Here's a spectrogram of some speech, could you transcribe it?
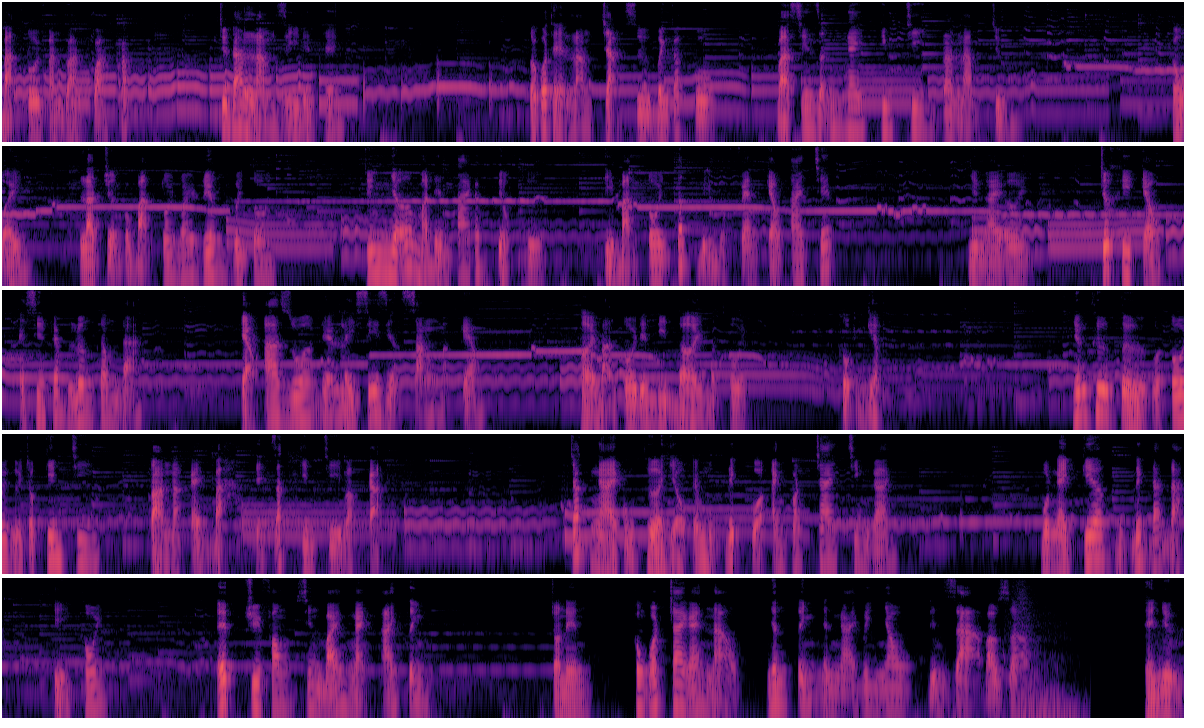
bạn tôi phán đoán quá khắc, chứ đã làm gì đến thế? Tôi có thể làm trạng sư bên các cô và xin dẫn ngay kim chi ra làm chứng. Câu ấy là chuyện của bạn tôi nói riêng với tôi. Chứ nhỡ mà đến tai các tiểu thư, thì bạn tôi tất bị một phen kéo tai chết. Nhưng ai ơi, trước khi kéo hãy xin phép lương tâm đã kẻo a dua để lấy sĩ diện sằng mà kéo. Thời bạn tôi đến đi đời mất thôi, tội nghiệp. Những thư từ của tôi gửi cho kim chi toàn là cái bả để dắt kim chi vào cạm chắc ngài cũng thừa hiểu cái mục đích của anh con trai chim gái. Một ngày kia, mục đích đã đạt thì thôi. Ếp truy phong xin bái ngạch ái tình. Cho nên, không có trai gái nào nhân tình nhân ái với nhau đến già bao giờ. Thế nhưng,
